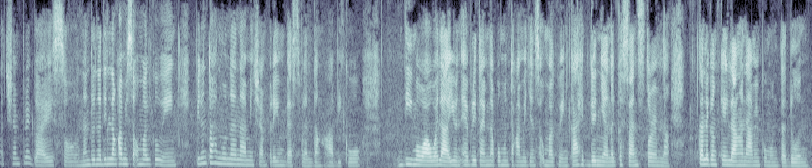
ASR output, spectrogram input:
At syempre guys, so nandun na din lang kami sa Umal Kuwain. Pinuntahan muna namin syempre yung best friend ng hobby ko. Hindi mawawala yun every time na pumunta kami dyan sa Umal Kuwain. Kahit ganyan, nagka-sunstorm na, talagang kailangan namin pumunta dun.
